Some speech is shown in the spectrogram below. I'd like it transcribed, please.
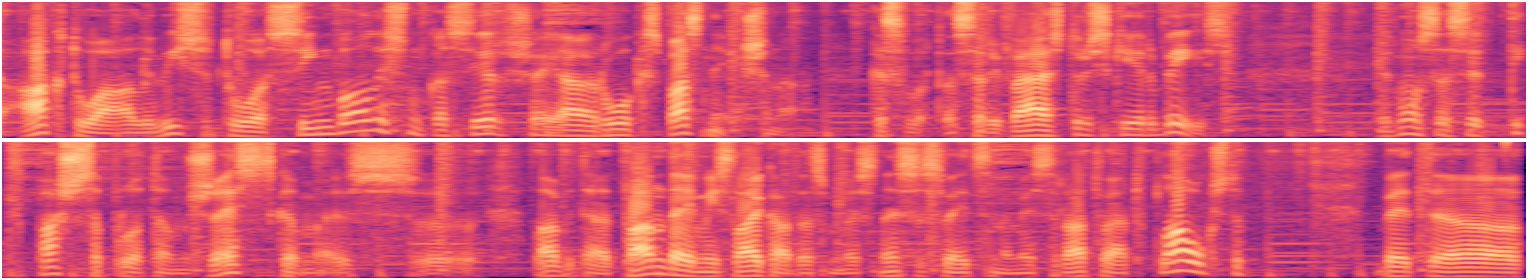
aktuāli visu to simbolismu, kas ir šajā rokas pasniegšanā, kas tas arī vēsturiski ir bijis. Bet mums tas ir tik pašsaprotams žests, ka mēs, uh, labi, tāda pandēmijas laikā tas mēs nesasveicinamies ar atvērtu plaukstu, bet uh,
